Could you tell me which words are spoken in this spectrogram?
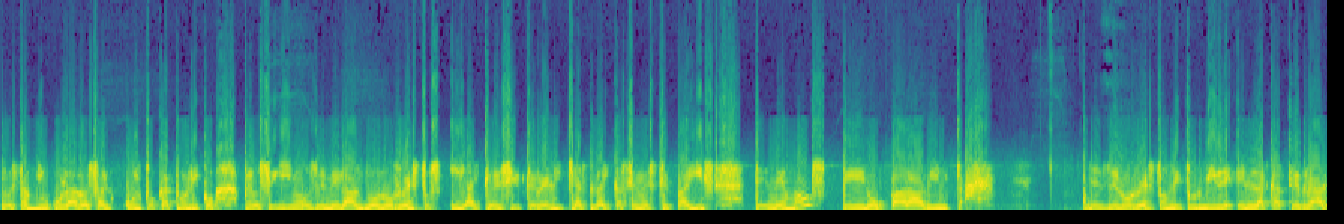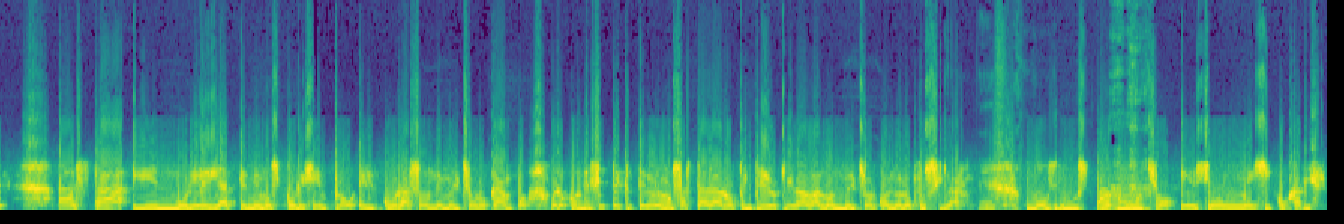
no están vinculadas al culto católico, pero seguimos venerando los restos. Y hay que decir que reliquias laicas en este país tenemos, pero para aventar desde los restos de Iturbide en la catedral hasta en Morelia tenemos, por ejemplo, el corazón de Melchor Ocampo. Bueno, con decirte que tenemos hasta la ropa interior que llevaba don Melchor cuando lo fusilaron. Nos gusta mucho eso en México, Javier.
